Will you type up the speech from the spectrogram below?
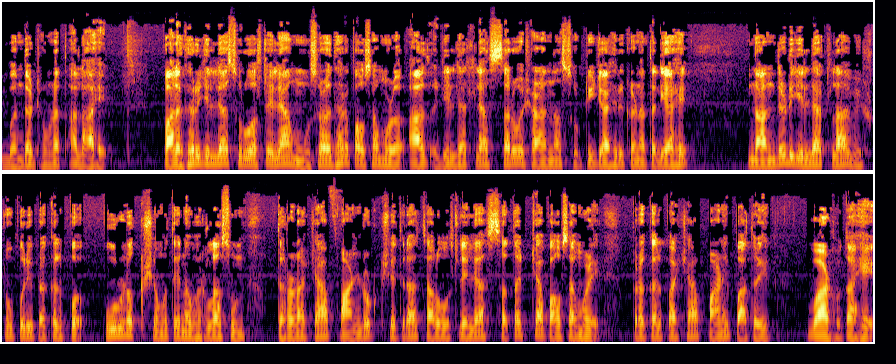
बंद ठेवण्यात आला आहे. पालघर जिल्ह्यात सुरू असलेल्या मुसळधार पावसामुळे आज जिल्ह्यातल्या सर्व शाळांना सुटी जाहीर करण्यात आली आहे. नांदेड जिल्ह्यातला विष्णुपुरी प्रकल्प पूर्ण क्षमतेनं भरला असून धरणाच्या पाणलोट क्षेत्रात चालू असलेल्या सततच्या पावसामुळे प्रकल्पाच्या पाणी पातळीत वाढ होत आहे.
